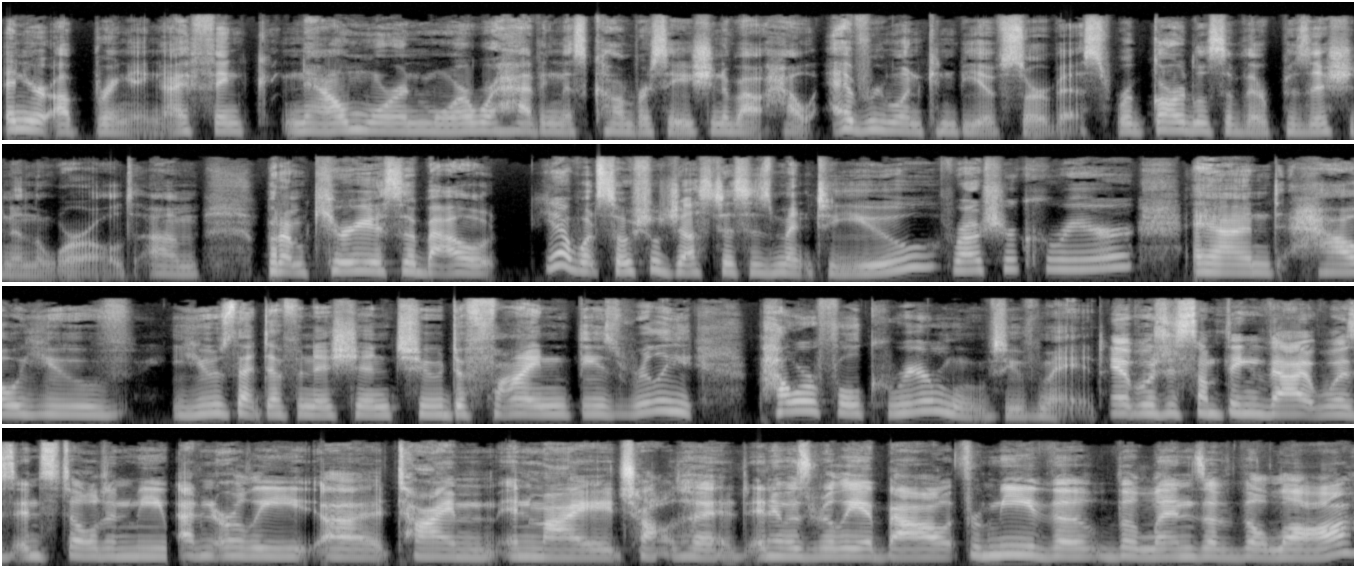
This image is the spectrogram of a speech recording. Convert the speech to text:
in your upbringing. I think now more and more we're having this conversation about how everyone can be of service, regardless of their position in the world. Um, but I'm curious about yeah, what social justice has meant to you throughout your career and how you've use that definition to define these really powerful career moves you've made? It was just something that was instilled in me at an early uh, time in my childhood, and it was really about, for me, the the lens of the law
